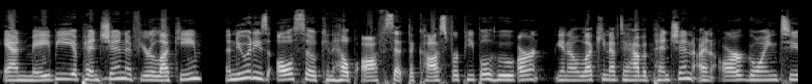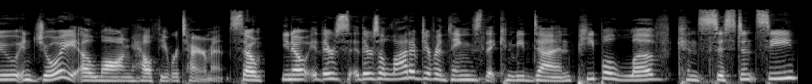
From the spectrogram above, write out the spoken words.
and maybe a pension if you're lucky. Annuities also can help offset the cost for people who aren't, you know, lucky enough to have a pension and are going to enjoy a long, healthy retirement. So, you know, there's, there's a lot of different things that can be done. People love consistency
